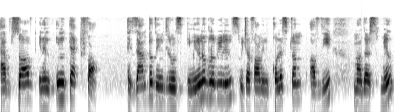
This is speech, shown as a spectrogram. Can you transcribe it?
absorbed in an intact form. Examples includes immunoglobulins which are found in colostrum of the mother's milk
